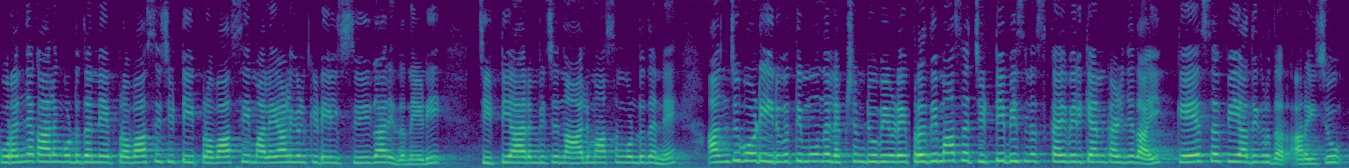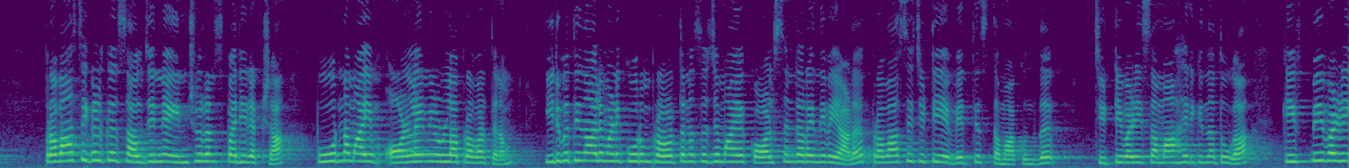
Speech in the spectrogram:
കുറഞ്ഞ കാലം കൊണ്ട് തന്നെ പ്രവാസി ചിട്ടി പ്രവാസി മലയാളികൾക്കിടയിൽ സ്വീകാര്യത നേടി. ചിട്ടി ആരംഭിച്ച് നാലു മാസം കൊണ്ട് തന്നെ അഞ്ചു കോടി ഇരുപത്തിമൂന്ന് ലക്ഷം രൂപയുടെ പ്രതിമാസ ചിട്ടി ബിസിനസ് കൈവരിക്കാൻ കഴിഞ്ഞതായി കെ എസ് എഫ് ഇ അധികൃതർ അറിയിച്ചു. പ്രവാസികൾക്ക് സൗജന്യ ഇൻഷുറൻസ് പരിരക്ഷ പൂർണമായും ഓൺലൈനിലുള്ള പ്രവർത്തനം ഇരുപത്തിനാല് മണിക്കൂറും പ്രവർത്തന സജ്ജമായ കോൾ സെന്റർ എന്നിവയാണ് പ്രവാസി ചിട്ടിയെ വ്യത്യസ്തമാക്കുന്നത്. ചിട്ടി വഴി സമാഹരിക്കുന്ന തുക കിഫ്ബി വഴി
